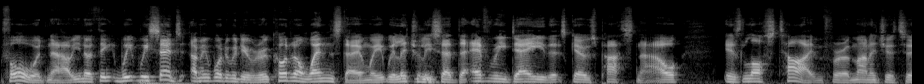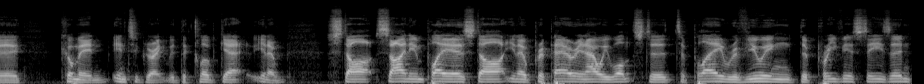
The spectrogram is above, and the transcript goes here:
forward now. You know, think we, we said. I mean, what do we do? We recorded on Wednesday, and we, we literally mm. said that every day that goes past now is lost time for a manager to come in, integrate with the club, get you know start signing players, start you know preparing how he wants to to play, reviewing the previous season,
